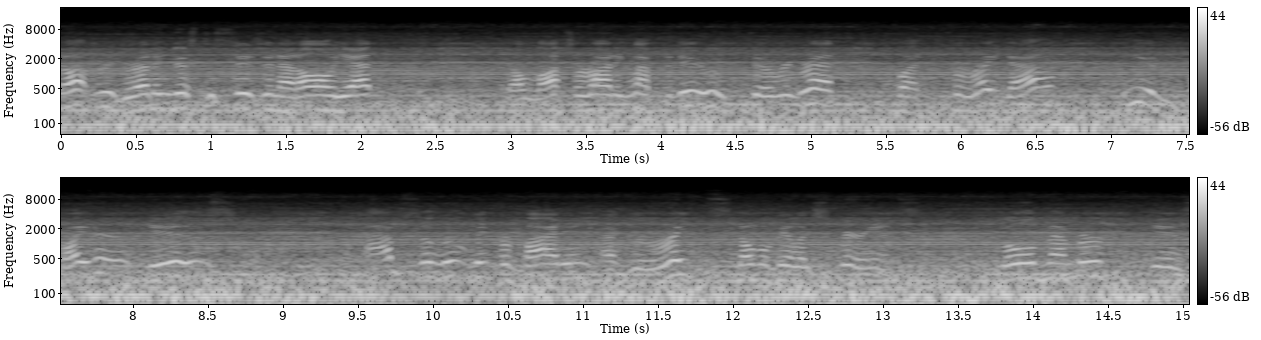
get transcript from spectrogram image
Not regretting this decision at all yet. Got lots of riding left to do to regret, but for right now, the Inviter is absolutely providing a great snowmobile experience. Goldmember is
